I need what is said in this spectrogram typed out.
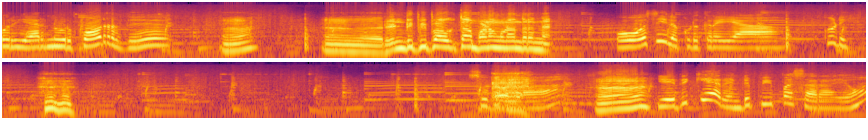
ஒரு இருநூறு போடுறது. ரெண்டு பீப்பாவுக்கு தான் பணம் கொண்டாந்துருந்தேன். ஓசியில குடுக்கறையா? குடி. சுபையா ஆ? எதுக்கியா ரெண்டு பீப்பா சாராயம்?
